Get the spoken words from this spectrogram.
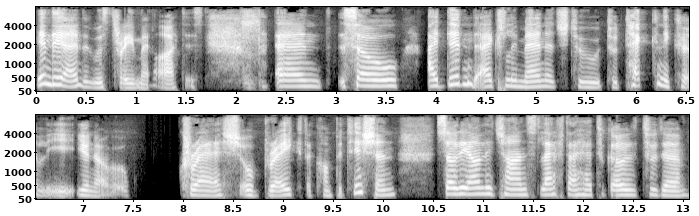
In the end, it was three male artists. And so I didn't actually manage to, to technically, you know, crash or break the competition. So the only chance left, I had to go to the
